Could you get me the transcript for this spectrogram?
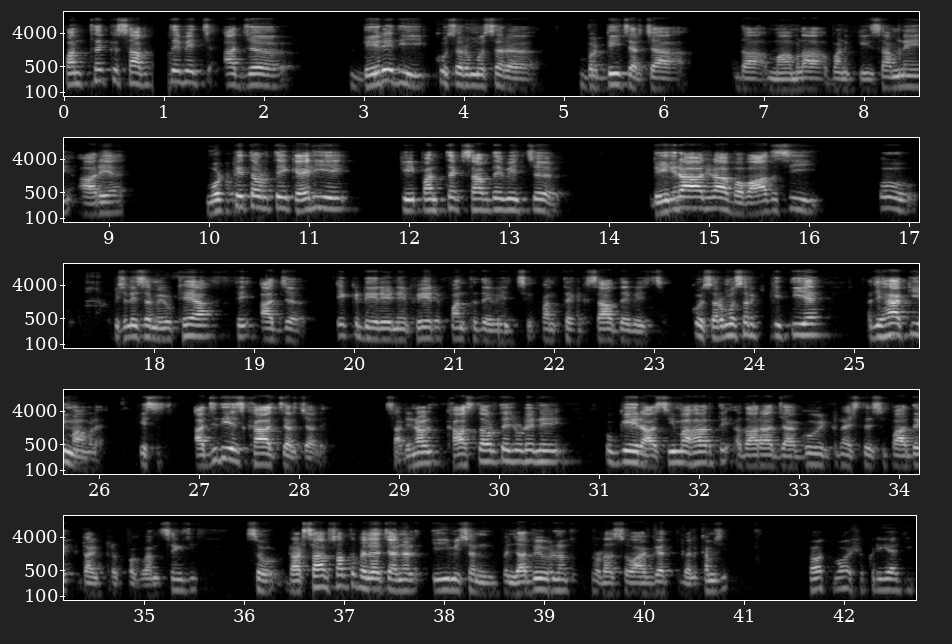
ਪੰਥਕ ਸ਼ਬਦ ਦੇ ਵਿੱਚ ਅੱਜ ਡੇਰੇ ਦੀ ਕੁਸਰ ਮੁਸਰ ਵੱਡੀ ਚਰਚਾ ਦਾ ਮਾਮਲਾ ਬਣ ਕੇ ਸਾਹਮਣੇ ਆ ਰਿਹਾ ਹੈ। ਮੋٹے ਤੌਰ ਤੇ ਕਹਿ ਲਈਏ ਕਿ ਪੰਥਕ ਸ਼ਬਦ ਦੇ ਵਿੱਚ ਡੇਰਾ ਜਿਹੜਾ ਵਿਵਾਦ ਸੀ, ਉਹ ਪਿਛਲੇ ਸਮੇਂ ਉੱਠਿਆ ਤੇ ਅੱਜ ਇੱਕ ਡੇਰੇ ਨੇ ਫਿਰ ਪੰਥ ਦੇ ਵਿੱਚ, ਪੰਥਕ ਸਾਹਿਬ ਦੇ ਵਿੱਚ ਕੋਈ ਸਰਮਸਰ ਕੀਤੀ ਹੈ। ਅਜਿਹਾ ਕੀ ਮਾਮਲਾ ਹੈ? ਇਸ, ਅੱਜ ਦੀ ਇਸ ਖਾਸ ਚਰਚਾ ਲਈ। ਸਾਡੇ ਨਾਲ ਖਾਸ ਤੌਰ ਤੇ ਜੁੜੇ ਨੇ ਉੱਗੇ ਰਾਜਸੀ ਮਾਹਰ ਤੇ ਅਦਾਰਾ ਜਾਗੋ ਇੰਟਰਨੈਸ਼ਨਲ ਦੇ ਸੰਪਾਦਕ doctor Bhagwant Singh ji. So doctor ਸਾਹਿਬ ਸਭ ਤੋਂ ਪਹਿਲਾਂ ਚੈਨਲ ਈ ਮਿਸ਼ਨ ਪੰਜਾਬੀ ਵੱਲੋਂ ਤੁਹਾਡਾ ਸਵਾਗਤ ਵੈਲਕਮ ਜੀ। ਬਹੁਤ ਬਹੁਤ ਸ਼ੁਕਰੀਆ ਜੀ।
